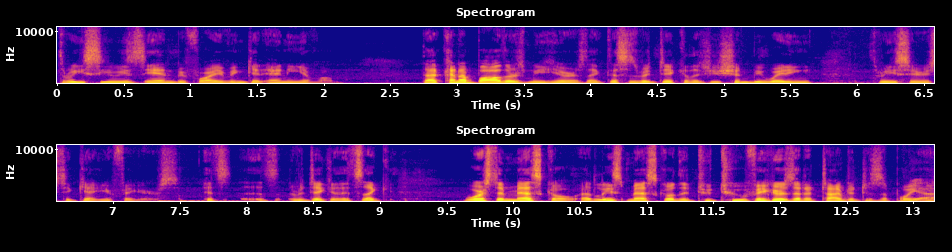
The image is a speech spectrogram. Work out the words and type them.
three series in before I even get any of them. That kind of bothers me here. Is like this is ridiculous. You shouldn't be waiting three series to get your figures. It's it's ridiculous. It's like worse than Mezco. At least Mezco they do two figures at a time to disappoint Yeah.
